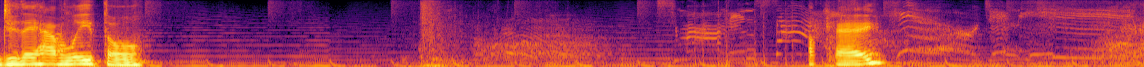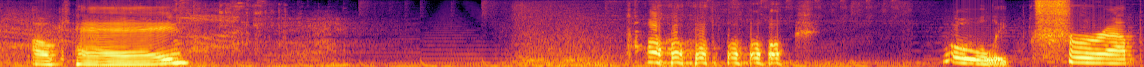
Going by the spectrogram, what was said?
Do they have lethal? Okay. Okay. Holy crap.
